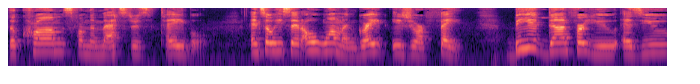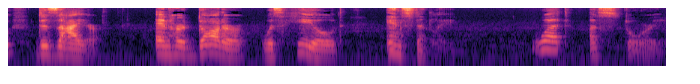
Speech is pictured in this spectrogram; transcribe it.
the crumbs from the master's table. And so he said, Oh, woman, great is your faith. Be it done for you as you desire. And her daughter was healed instantly. What a story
